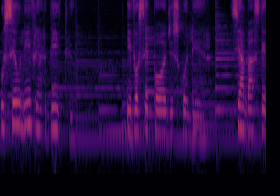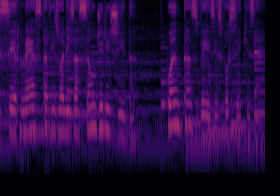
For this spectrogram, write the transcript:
o seu livre-arbítrio, e você pode escolher se abastecer nesta visualização dirigida quantas vezes você quiser.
